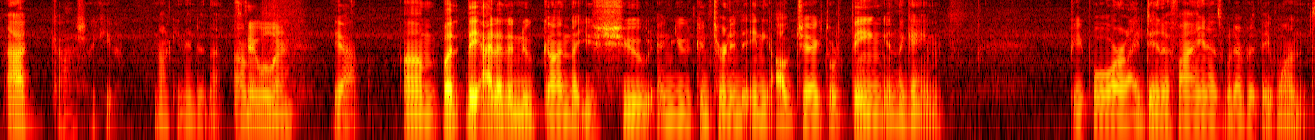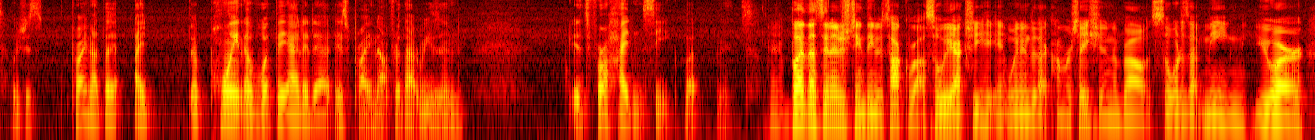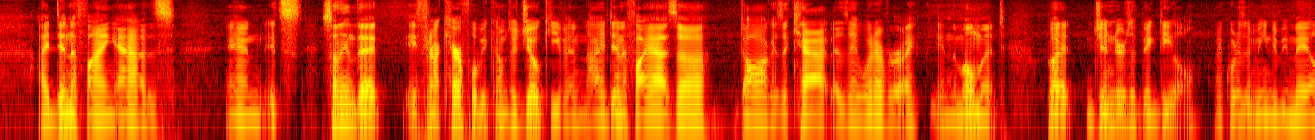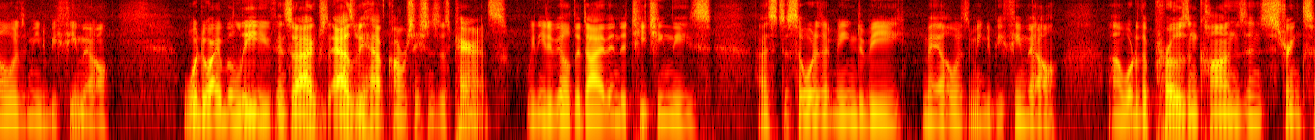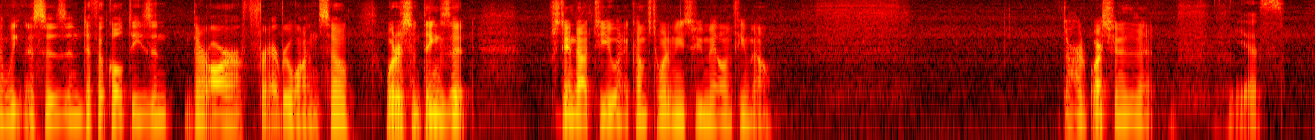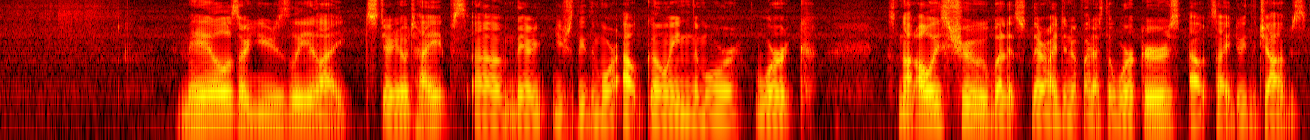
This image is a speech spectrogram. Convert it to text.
ah, gosh, I keep knocking into that. Um, okay, we'll learn. Yeah. Um, but they added a new gun that you shoot and you can turn into any object or thing in the game. People are identifying as whatever they want, which is probably not the I the point of what they added at is probably not for that reason. It's for a hide and seek, but it's Okay. But that's an interesting thing to talk about. So we actually went into that conversation about so what does that mean? You are identifying as, and it's something that if you're not careful becomes a joke. Even I identify as a dog, as a cat, as a whatever I, in the moment. But gender is a big deal. Like, what does it mean to be male? What does it mean to be female? What do I believe? And so, as, as we have conversations as parents, we need to be able to dive into teaching these as to so what does it mean to be male? What does it mean to be female? Uh, what are the pros and cons and strengths and weaknesses and difficulties and there are for everyone? So, what are some things that stand out to you when it comes to what it means to be male and female? It's a hard question, isn't it? yes. Males are usually like stereotypes. Um, they're usually the more outgoing, the more work. It's not always true, but it's they're identified as the workers outside doing the jobs.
